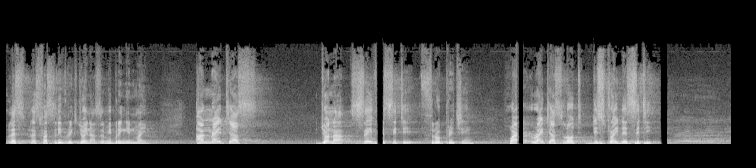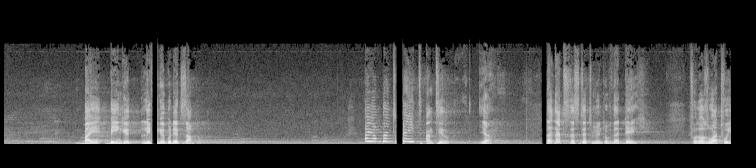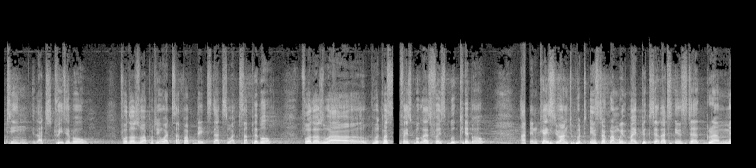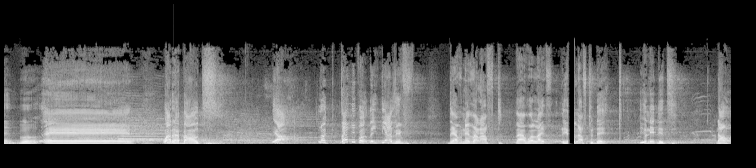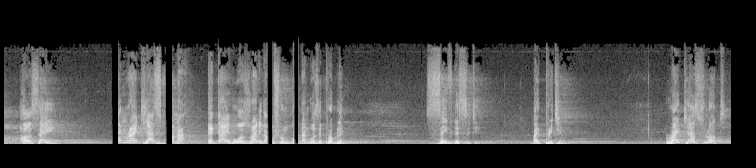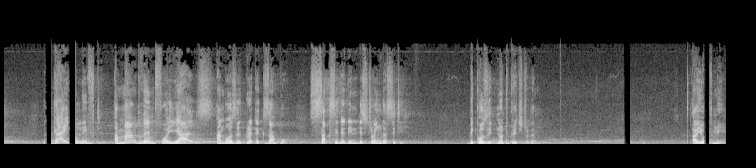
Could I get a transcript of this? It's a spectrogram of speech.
Let's, let's first leave Rick Joyner. Let me bring in mine. Unrighteous Jonah saved the city through preaching, righteous Lot destroyed the city by being a living a good example. I am going to wait until, yeah. That, that's the statement of that day. For those who are tweeting, that's tweetable. For those who are putting WhatsApp updates, that's WhatsAppable. For those who are posting Facebook, that's Facebookable. And in case you want to put Instagram with my picture, that's Instagrammable. Hey, what about? Yeah. Look, some people, they be as if they have never laughed their whole life. You laugh today. You need it. Now, I was saying, unrighteous Jonah, a guy who was running away from God and was a problem, saved the city by preaching. Righteous Lot, the guy who lived among them for years and was a great example, succeeded in destroying the city because he did not preach to them. Are you with me?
